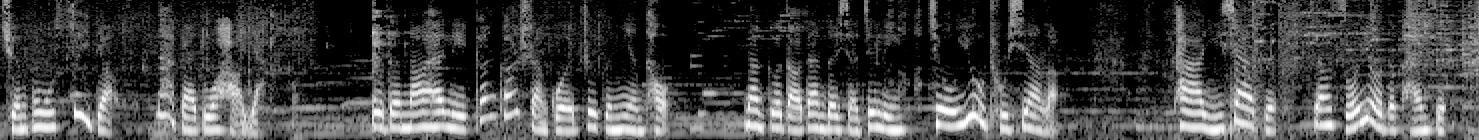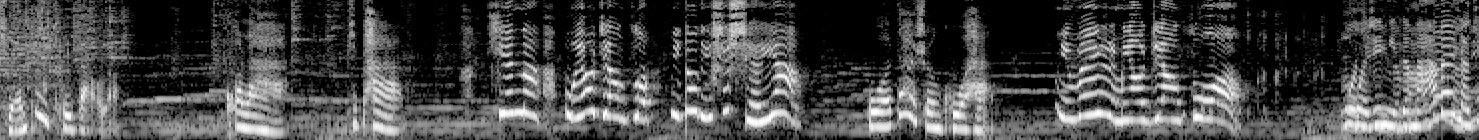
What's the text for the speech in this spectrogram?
全部碎掉，那该多好呀！我的脑海里刚刚闪过这个念头，那个捣蛋的小精灵就又出现了。他一下子将所有的盘子全部推倒了，哗啦，噼啪！天哪！不要这样做！你到底是谁呀？我大声哭喊：“你为什么要这样做？”我是你的麻烦小精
